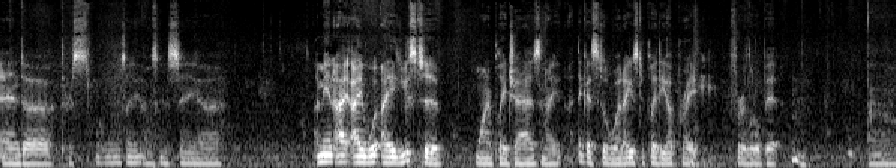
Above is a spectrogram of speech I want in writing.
And uh, there's what was I? I was gonna say. Uh, I mean, I I, w- I used to want to play jazz, and I I think I still would. I used to play the upright for a little bit. Hmm. Um,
